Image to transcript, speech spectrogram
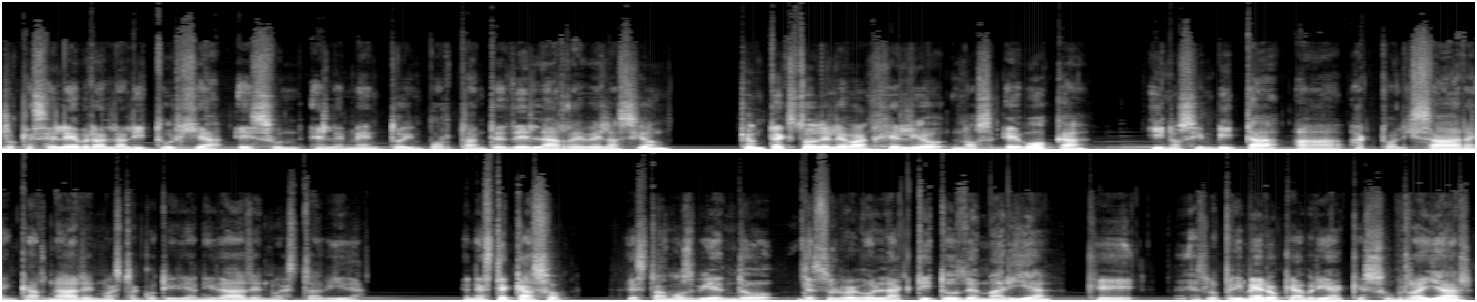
lo que celebra la liturgia es un elemento importante de la revelación que un texto del Evangelio nos evoca y nos invita a actualizar, a encarnar en nuestra cotidianidad, en nuestra vida. En este caso, estamos viendo desde luego la actitud de María, que es lo primero que habría que subrayar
